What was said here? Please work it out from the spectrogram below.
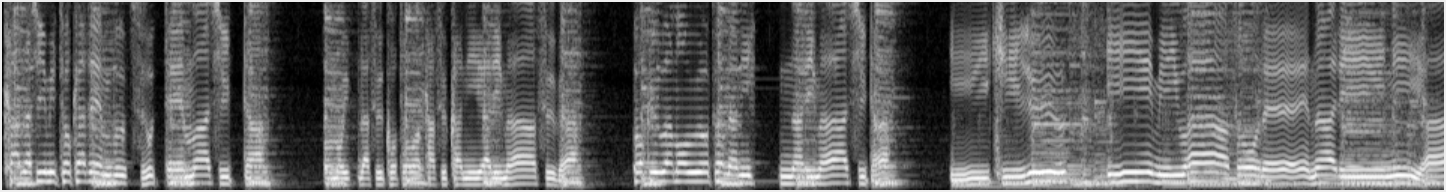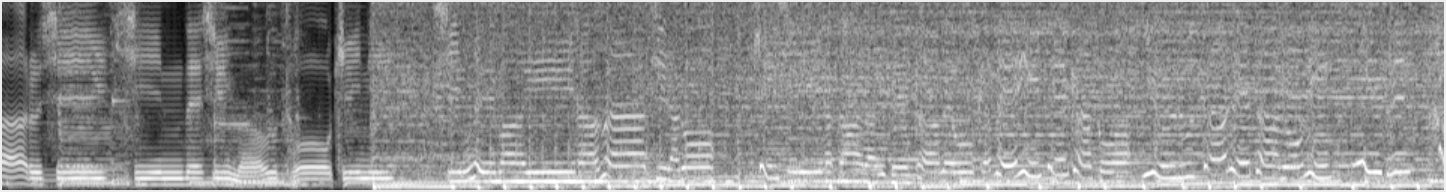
悲しみとか全部吸ってました。思い出すことはかすかにありますが、僕はもう大人になりました。生きる意味はそれなりにあるし死んでしまう時に死ねばいい話だろ必死に働いて金を稼いで過去は許されたのに人生破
